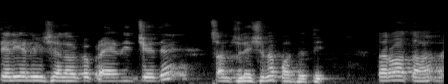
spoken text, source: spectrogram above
తెలియని విషయాల వైపు ప్రయాణించేదే సంశ్లేషణ పద్ధతి. తర్వాత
